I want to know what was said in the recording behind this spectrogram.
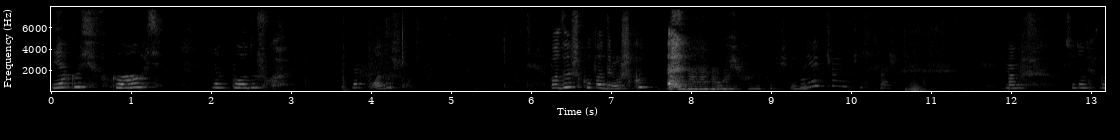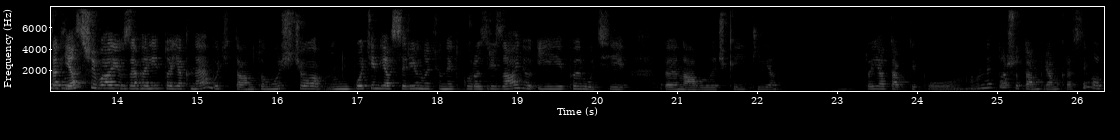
Якось вклалась на подушку. На подушку. Подушку, подружку. Ой, вибач. Нічого, нічого страшного. Мам, це так Так, я зшиваю взагалі-то як-небудь там, тому що м, потім я все рівно цю нитку розрізаю і перу ці е, наволочки, які я. То я так, типу, не то, що там прям красиво.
